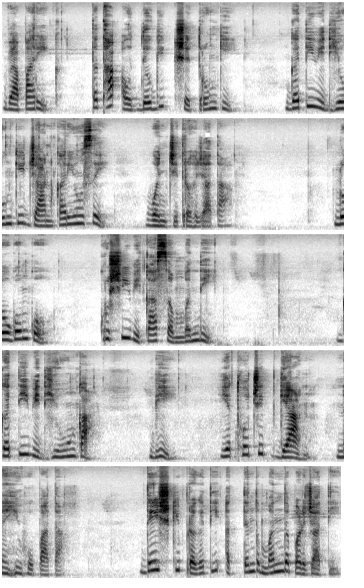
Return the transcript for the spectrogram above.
व्यापारिक तथा औद्योगिक क्षेत्रों की गतिविधियों की जानकारियों से वंचित रह जाता। लोगों को कृषि विकास संबंधी गतिविधियों का भी यथोचित ज्ञान नहीं हो पाता। देश की प्रगति अत्यंत मंद पड़ जाती।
